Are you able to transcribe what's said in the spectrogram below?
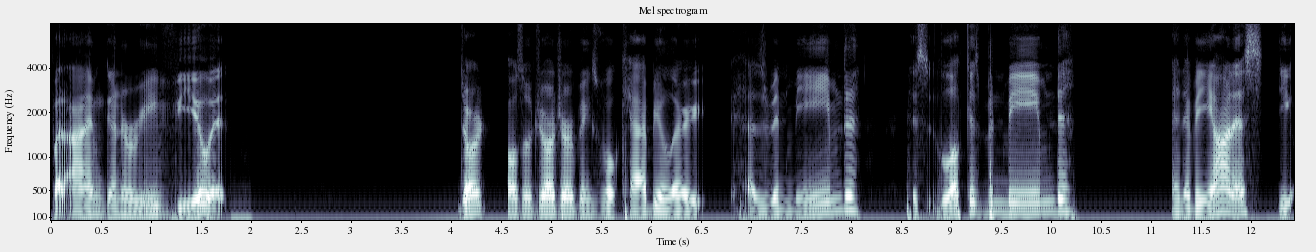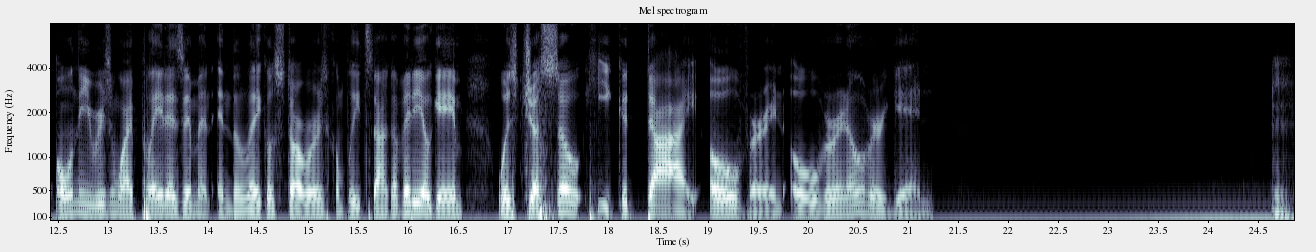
but I'm gonna review it. George, also, Jar Binks' vocabulary has been memed. His look has been memed. And to be honest, the only reason why I played as him in the Lego Star Wars Complete Saga video game was just so he could die over and over and over again. Mm.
